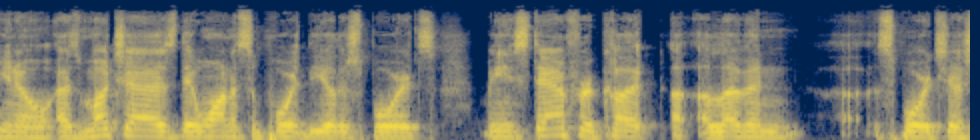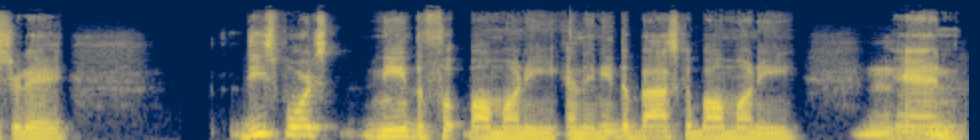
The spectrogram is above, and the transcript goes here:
you know, as much as they want to support the other sports, I mean, Stanford cut uh, 11 uh, sports yesterday. These sports need the football money and they need the basketball money. Mhm. And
